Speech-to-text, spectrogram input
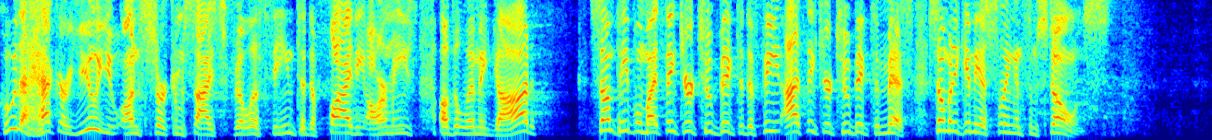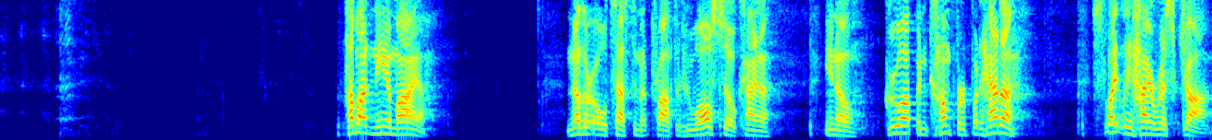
Who the heck are you, you uncircumcised Philistine, to defy the armies of the living God? Some people might think you're too big to defeat. I think you're too big to miss. Somebody give me a sling and some stones. How about Nehemiah? Another Old Testament prophet who also kind of, you know, grew up in comfort, but had a slightly high risk job.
